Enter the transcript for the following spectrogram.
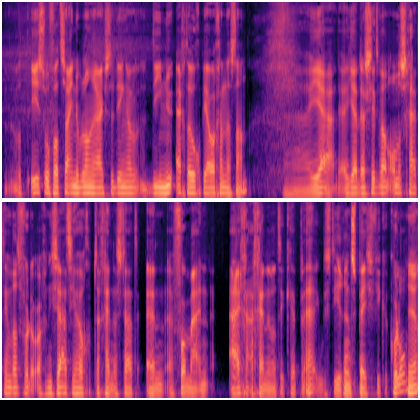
wat is of wat zijn de belangrijkste dingen die nu echt hoog op jouw agenda staan? Uh, ja, ja, daar zit wel een onderscheid in wat voor de organisatie hoog op de agenda staat. En uh, voor mijn eigen agenda, want ik, heb, hè, ik bestier een specifieke kolom. Ja.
